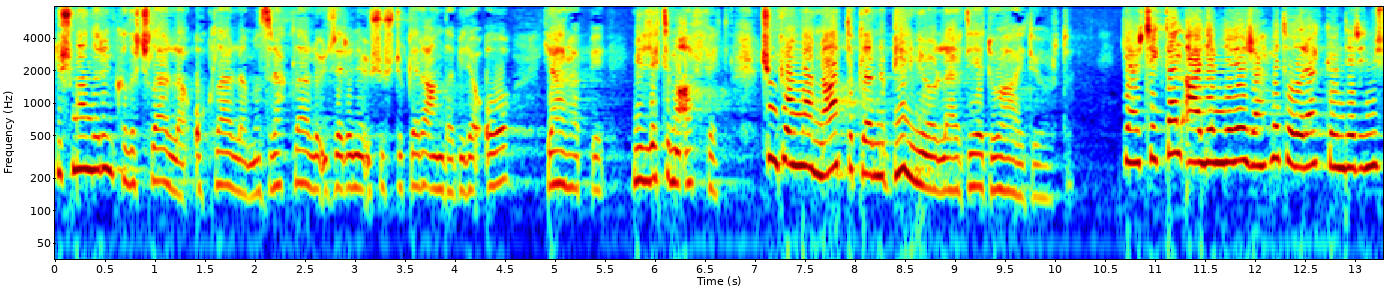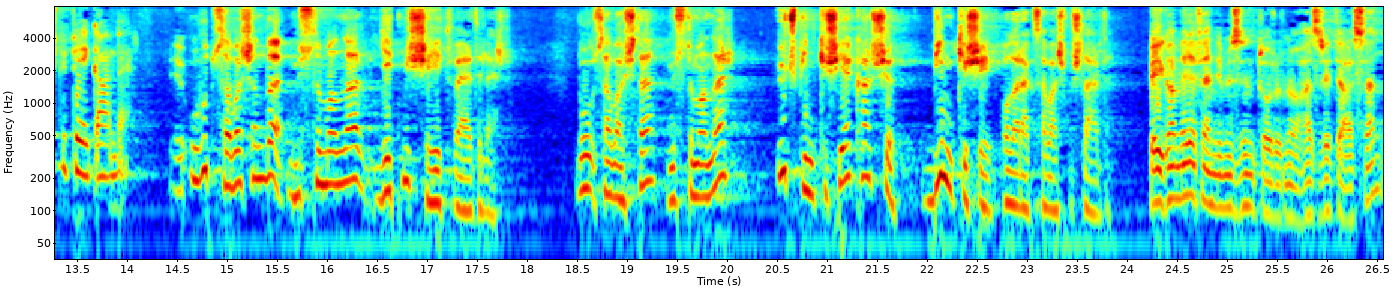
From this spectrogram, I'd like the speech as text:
Düşmanların kılıçlarla, oklarla, mızraklarla üzerine üşüştükleri anda bile o, Ya Rabbi milletimi affet. Çünkü onlar ne yaptıklarını bilmiyorlar diye dua ediyordu. Gerçekten alemlere rahmet olarak gönderilmiş bir peygamber. E, Uhud savaşında Müslümanlar 70 şehit verdiler. Bu savaşta Müslümanlar 3000 kişiye karşı 1000 kişi olarak savaşmışlardı. Peygamber Efendimizin torunu Hazreti Hasan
